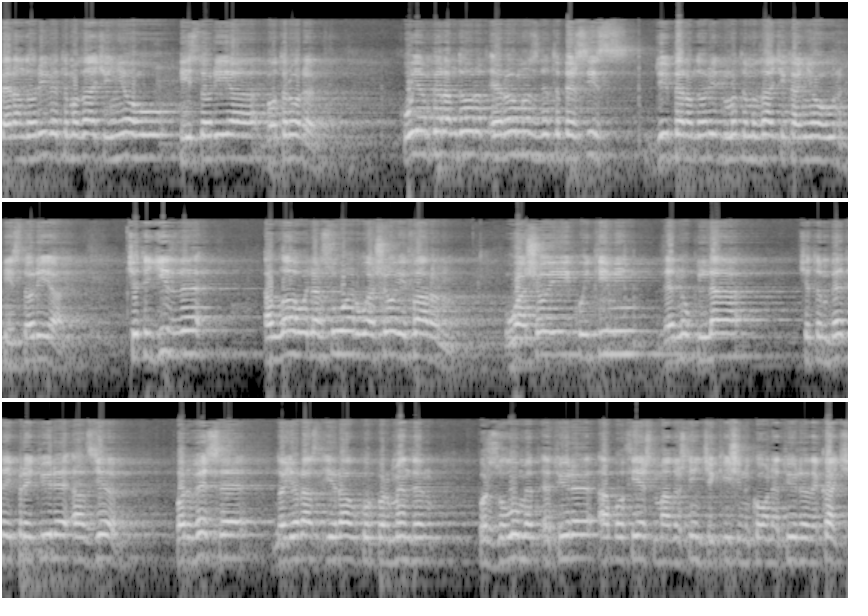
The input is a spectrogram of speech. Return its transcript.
perandorive të mëdha që njohu historia botërore? Ku janë perandorët e Romës dhe të Persisë, dy perandoritë më të mëdha që ka njohur historia? Që të gjithëve Allahu i Lartësuar ua shoi farën, ua shoi kujtimin dhe nuk la që të mbetej prej tyre asgjë, përveçse ndonjë rast i rrallë kur përmenden për zullumet e tyre apo thjesht madhështinë që kishin në kohën e tyre dhe kaq,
